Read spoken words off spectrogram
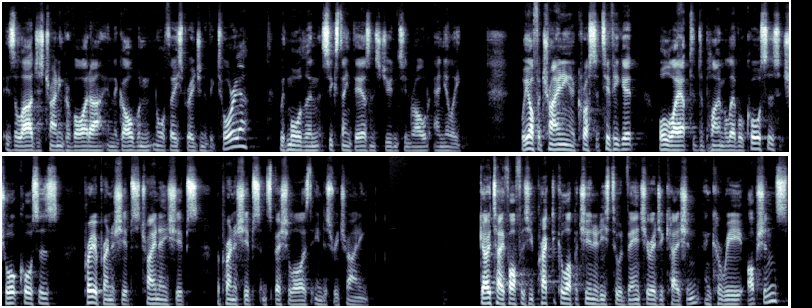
is the largest training provider in the Goulburn Northeast region of Victoria with more than 16,000 students enrolled annually. We offer training across certificate all the way up to diploma level courses, short courses, pre-apprenticeships, traineeships, apprenticeships and specialised industry training. GoTAFE offers you practical opportunities to advance your education and career options,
